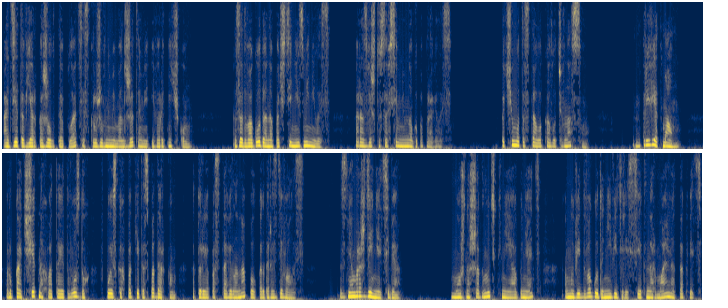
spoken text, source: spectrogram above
одета в ярко-желтое платье с кружевными манжетами и воротничком. За два года она почти не изменилась, разве что совсем немного поправилась. Почему-то стала колоть в носу. «Привет, мам!» Рука тщетно хватает воздух в поисках пакета с подарком, который я поставила на пол, когда раздевалась. «С днем рождения тебя!» Можно шагнуть к ней, обнять. Мы ведь два года не виделись, и это нормально, так ведь?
